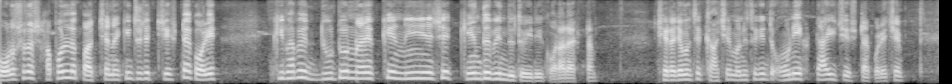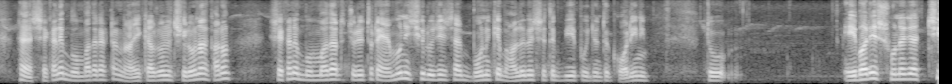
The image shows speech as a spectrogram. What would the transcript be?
বড়সড় সাফল্য পাচ্ছে না, কিন্তু সে চেষ্টা করে কীভাবে দুটো নায়ককে নিয়ে এসে কেন্দ্রবিন্দু তৈরি করার একটা। সেটা যেমন সে কাছের মানুষের কিন্তু অনেকটাই চেষ্টা করেছে। হ্যাঁ সেখানে বোম্বাদার একটা নায়িকা রোল ছিল না, কারণ সেখানে বোম্বাদার চরিত্রটা এমনই ছিল যে তার বোনকে ভালোবেসে তো বিয়ে পর্যন্ত করেনি। তো এবারে শোনা যাচ্ছে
